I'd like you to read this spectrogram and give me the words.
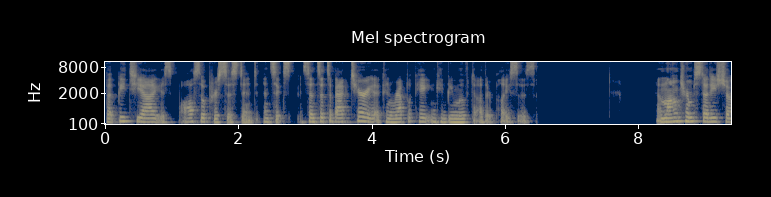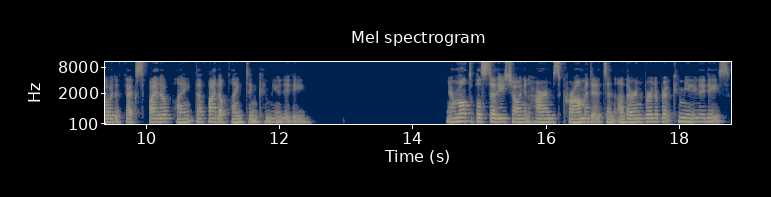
but BTI is also persistent, and since it's a bacteria, it can replicate and can be moved to other places. And long-term studies show it affects phytoplank the phytoplankton community. There are multiple studies showing it harms chironomids and other invertebrate communities.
